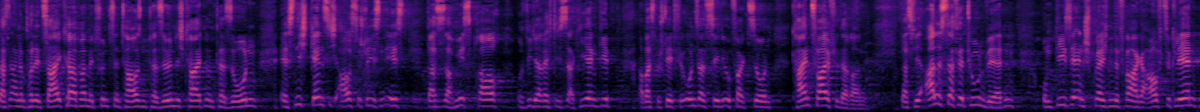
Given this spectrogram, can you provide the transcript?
dass in einem Polizeikörper mit 15.000 Persönlichkeiten und Personen es nicht gänzlich auszuschließen ist, dass es auch Missbrauch und widerrechtliches Agieren gibt. Aber es besteht für uns als CDU-Fraktion kein Zweifel daran, dass wir alles dafür tun werden, um diese entsprechende Frage aufzuklären.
